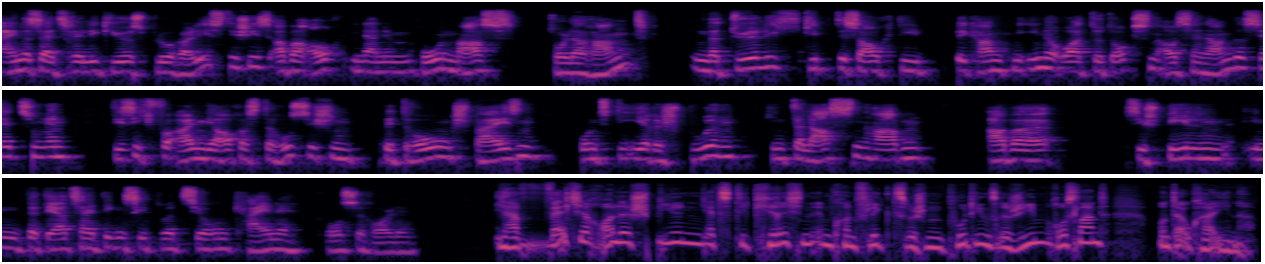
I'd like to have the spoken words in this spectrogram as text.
einerseits religiös pluralistisch ist, aber auch in einem hohen Maß tolerant. Natürlich gibt es auch die bekannten innerorthodoxen Auseinandersetzungen, die sich vor allem ja auch aus der russischen Bedrohung speisen und die ihre Spuren hinterlassen haben, aber sie spielen in der derzeitigen Situation keine große Rolle. Ja, welche Rolle spielen jetzt die Kirchen im Konflikt zwischen Putins Regime, Russland und der Ukraine?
